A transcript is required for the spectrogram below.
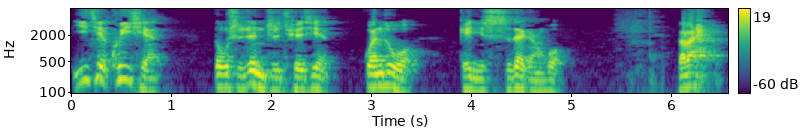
一切亏钱都是认知缺陷。关注我，给你实在干货。拜拜。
